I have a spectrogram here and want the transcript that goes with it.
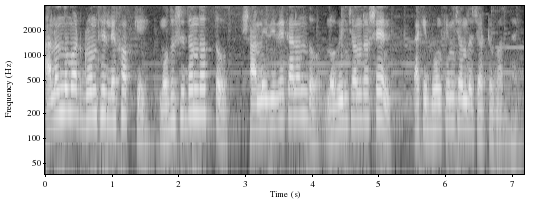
আনন্দমঠ গ্রন্থের লেখককে মধুসূদন দত্ত? স্বামী বিবেকানন্দ? নবীনচন্দ্র সেন? নাকি বঙ্কিমচন্দ্র চট্টোপাধ্যায়?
